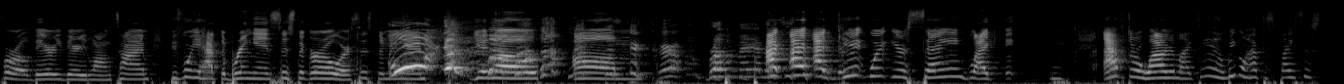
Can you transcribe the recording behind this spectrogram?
for a very, very long time before you have to bring in sister girl or sister man. You know, um, Sister girl, brother man. I, I, I get what you're saying. Like, it, after a while, you're like, damn, we gonna have to spice this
